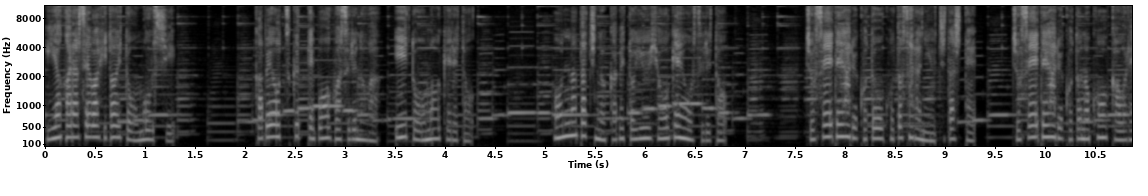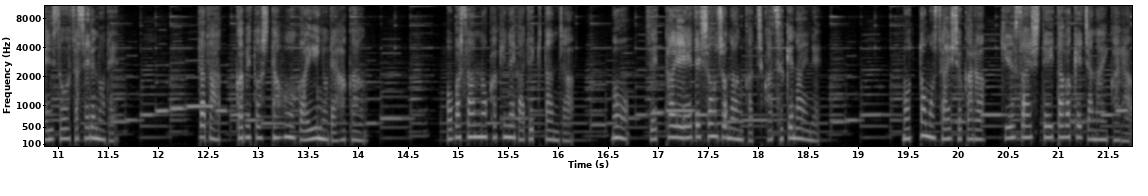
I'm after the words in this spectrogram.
嫌がらせはひどいと思うし、壁を作って防護するのはいいと思うけれど、女たちの壁という表現をすると、女性であることをことさらに打ち出して、女性であることの効果を連想させるので、ただ、壁とした方がいいので破綻。おばさんの垣根ができたんじゃ、もう、絶対家出少女なんか近づけないね。もっとも最初から救済していたわけじゃないから、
